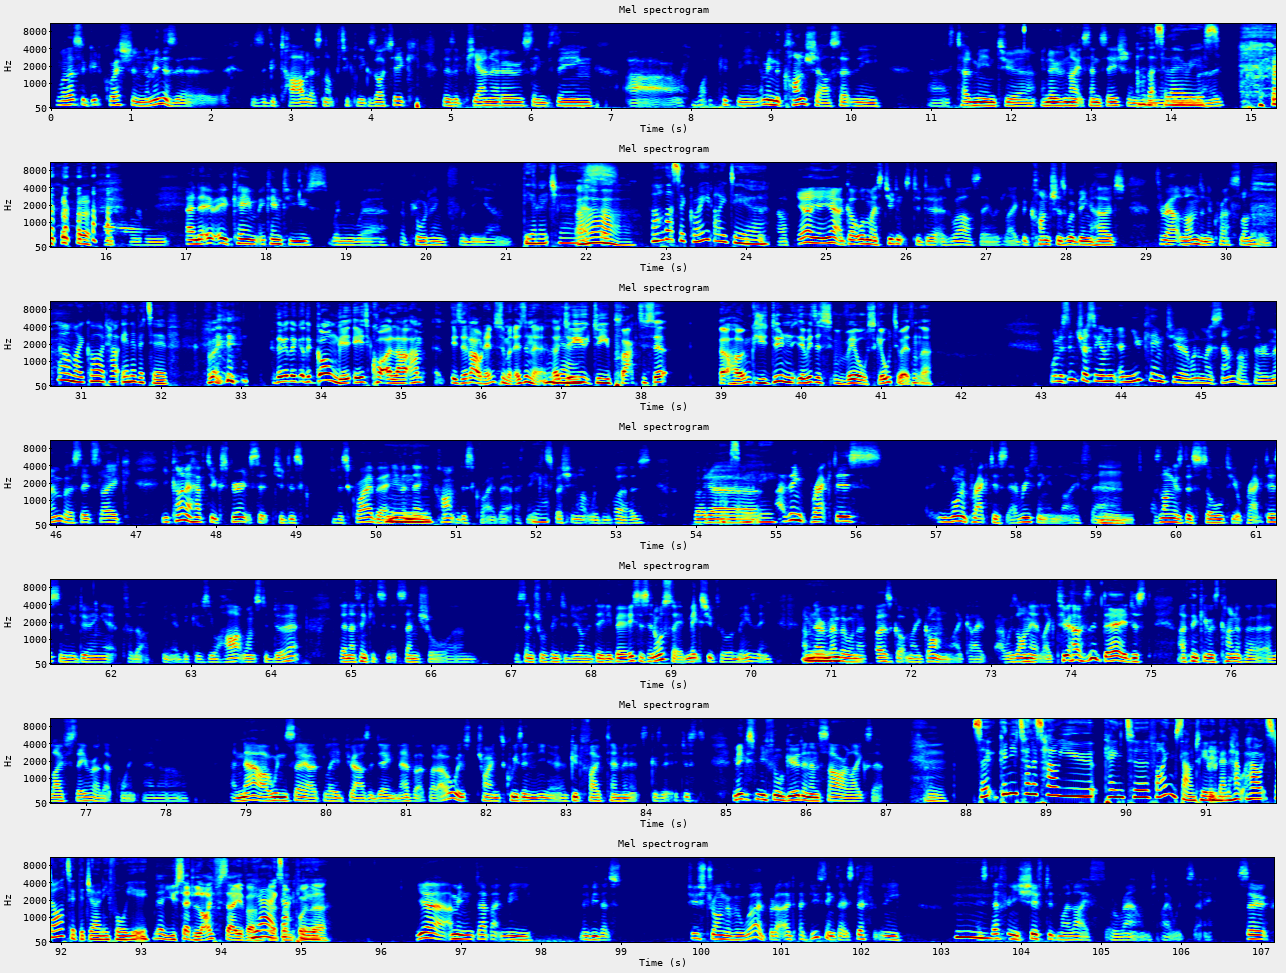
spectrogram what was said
Well, that's a good question. I mean, there's a there's a guitar, but that's not particularly exotic. There's a piano, same thing. Uh, what could be? I mean, the conch shell certainly uh, has turned me into a, an overnight sensation. Oh, that's in hilarious. neighborhood. um, and it, it came it came to use when we were applauding for the um, The NHS. Ah, Oh, that's a great idea. Yeah, yeah, yeah. I got all my students to do it as well. So it was like the conches were being heard throughout London, across London. Oh my God, how innovative. the, the, the gong is quite a loud. Is a loud instrument, isn't it? Oh, Like, Do you do you practice it at home? Because you do. There is a real skill to it, isn't there? Well, it's interesting. I mean, and you came to uh, one of my sound baths, I remember. So it's like you kind of have to experience it to dis- to describe it, and even then, you can't describe it. I think, Mm. Yeah. especially not with words. But uh, I think practice. You want to practice everything in life, and as long as there's soul to your practice, and you're doing it for the, you know, because your heart wants to do it, then I think it's an essential. Um, essential thing to do on a daily basis and also it makes you feel amazing i mean i remember when i first got my gong like i, I was on it like two hours a day just i think it was kind of a, a lifesaver at that point and uh and now i wouldn't say i played two hours a day never but i always try and squeeze in you know a good five ten minutes because it just makes me feel good and then sarah likes it hmm. So, can you tell us how you came to find sound healing then? How, how it started the journey for you? Yeah, you said lifesaver Yeah, at some point exactly. there. Yeah, I mean that might be maybe that's too strong of a word, but I, I do think that it's definitely it's hmm. definitely shifted my life around. I would say so.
